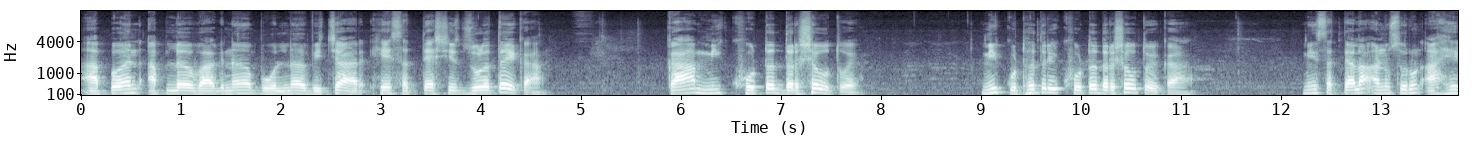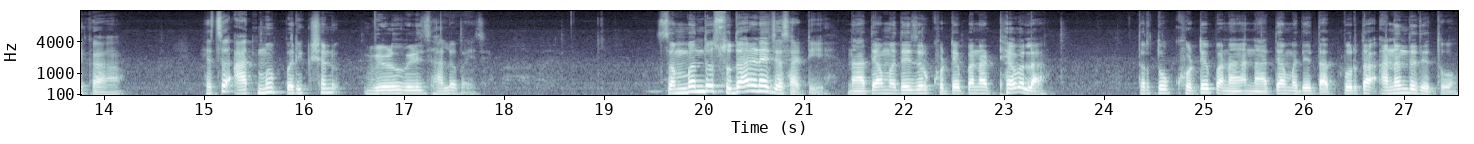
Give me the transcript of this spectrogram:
आपण आपलं वागणं बोलणं विचार हे सत्याशी जुळतं आहे का? का मी खोटं दर्शवतो आहे मी कुठंतरी खोटं दर्शवतो आहे का? मी सत्याला अनुसरून आहे का? ह्याचं आत्मपरीक्षण वेळोवेळी झालं पाहिजे. संबंध सुधारण्याच्यासाठी नात्यामध्ये जर खोटेपणा ठेवला तर तो खोटेपणा नात्यामध्ये तात्पुरता आनंद देतो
